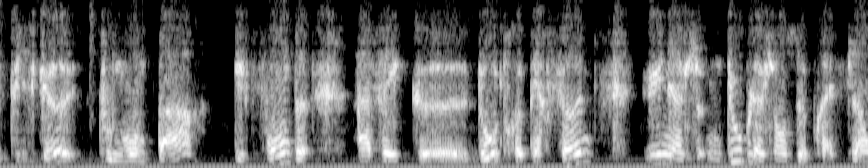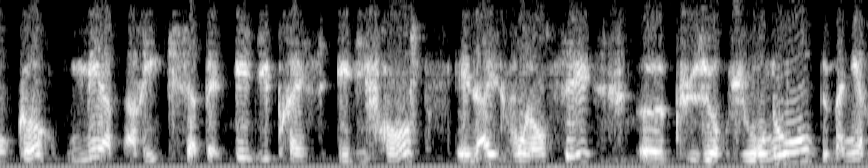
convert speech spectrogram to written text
puisque tout le monde part et fonde avec euh, d'autres personnes une, double agence de presse, là encore, mais à Paris, qui s'appelle Edi Presse, Edi France. Et là, ils vont lancer euh, plusieurs journaux de manière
